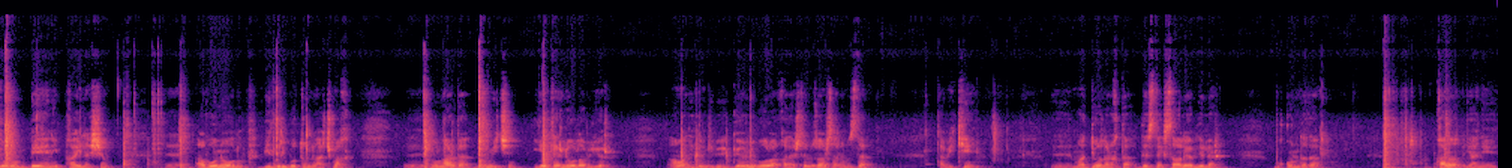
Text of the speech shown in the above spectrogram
yorum, beğeni, paylaşım, e, abone olup bildiri butonunu açmak e, bunlar da bizim için yeterli olabiliyor. Ama dediğim gibi gönlü bol arkadaşlarımız varsa aramızda tabii ki e, maddi olarak da destek sağlayabilirler. Bu konuda da kanal yani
